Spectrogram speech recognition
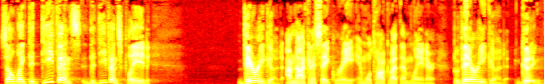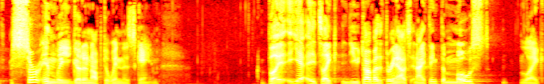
So like the defense, the defense played very good. I'm not going to say great, and we'll talk about them later, but very good. Good, certainly good enough to win this game. But yeah, it's like you talk about the three and outs, and I think the most like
